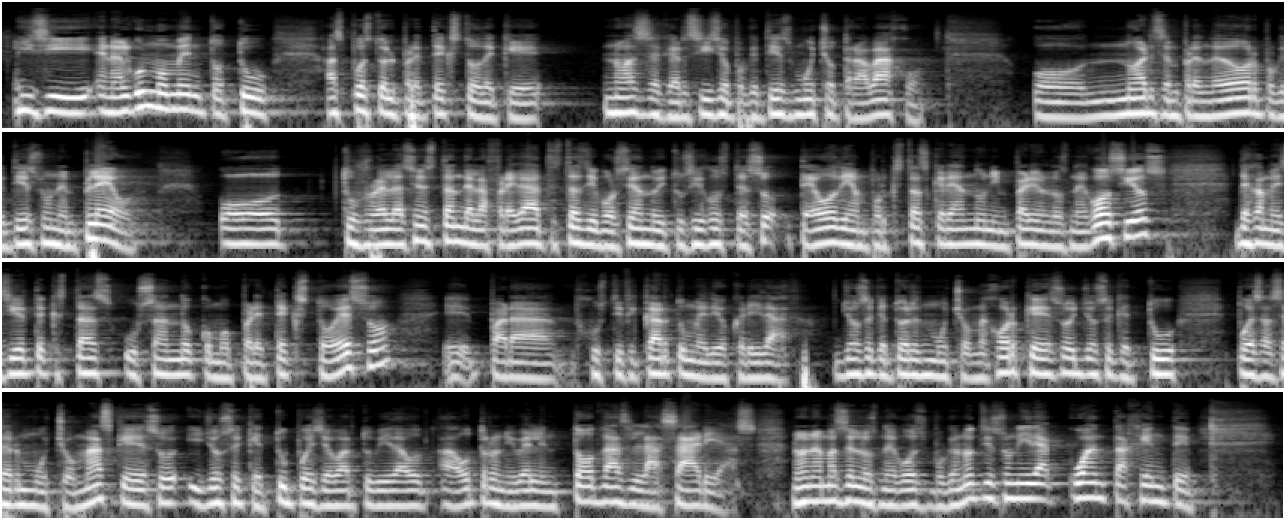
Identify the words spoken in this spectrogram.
Y si en algún momento tú has puesto el pretexto de que no haces ejercicio porque tienes mucho trabajo, o no eres emprendedor porque tienes un empleo, o tus relaciones están de la fregada, te estás divorciando y tus hijos te, te, odian porque estás creando un imperio en los negocios, déjame decirte que estás usando como pretexto eso eh, para justificar tu mediocridad. Yo sé que tú eres mucho mejor que eso, yo sé que tú puedes hacer mucho más que eso y yo sé que tú puedes llevar tu vida a otro nivel en todas las áreas, no nada más en los negocios, porque no tienes una idea cuánta gente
